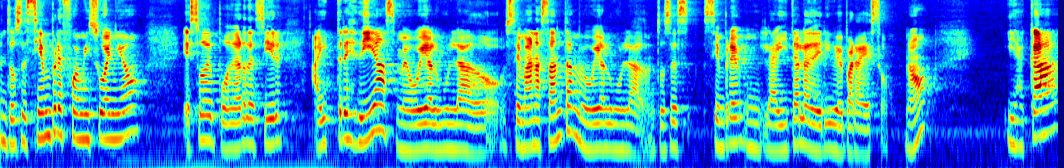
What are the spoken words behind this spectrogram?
Entonces siempre fue mi sueño eso de poder decir, hay tres días, me voy a algún lado, Semana Santa, me voy a algún lado. Entonces, siempre la guita la derive para eso, ¿no? Y acá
